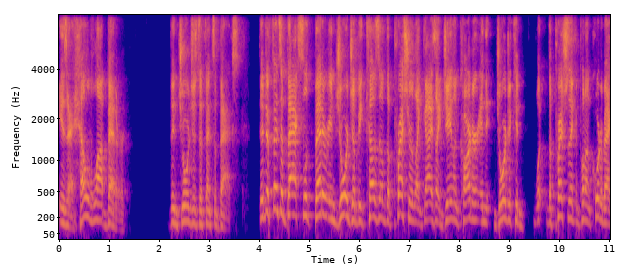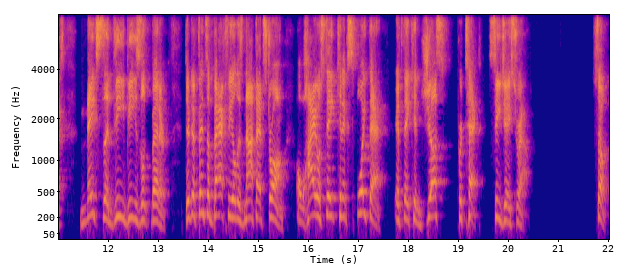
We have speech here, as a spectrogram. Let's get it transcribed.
is a hell of a lot better than Georgia's defensive backs. The defensive backs look better in Georgia because of the pressure, like guys like Jalen Carter and Georgia can what the pressure they can put on quarterbacks makes the DBs look better. Their defensive backfield is not that strong. Ohio State can exploit that if they can just protect CJ Stroud. So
